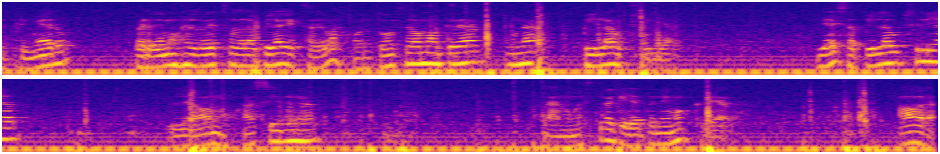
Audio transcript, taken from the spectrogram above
el primero perdemos el resto de la pila que está debajo. Entonces vamos a crear una pila auxiliar. Y a esa pila auxiliar le vamos a asignar la nuestra que ya tenemos creada Ahora,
